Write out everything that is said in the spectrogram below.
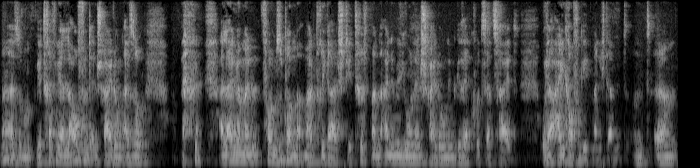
Ne? Also wir treffen ja laufend Entscheidungen. Also allein wenn man vor dem Supermarktregal steht, trifft man eine Million Entscheidungen in sehr kurzer Zeit. Oder einkaufen geht man nicht damit. Und, ähm,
